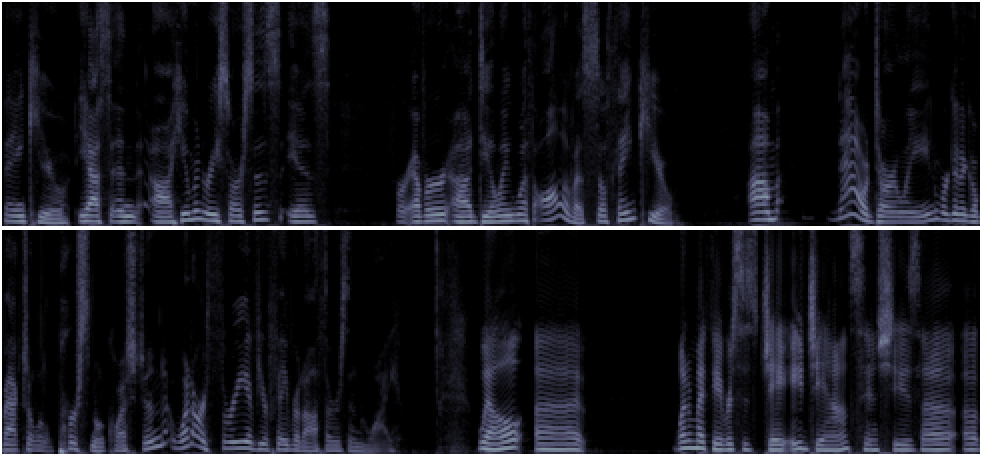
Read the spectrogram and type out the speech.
Thank you. Yes, and uh, human resources is forever uh, dealing with all of us. So, thank you. Um, now, Darlene, we're going to go back to a little personal question. What are three of your favorite authors and why? Well, uh, one of my favorites is J.A. Jance, and she's a, a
